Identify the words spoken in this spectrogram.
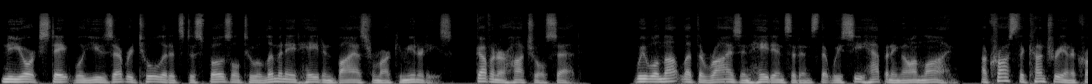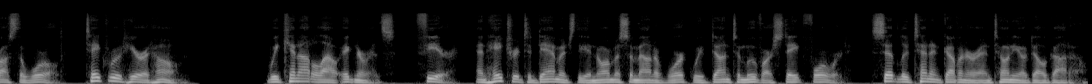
New York State will use every tool at its disposal to eliminate hate and bias from our communities, Governor Hochul said. We will not let the rise in hate incidents that we see happening online, across the country and across the world, take root here at home. We cannot allow ignorance, fear, and hatred to damage the enormous amount of work we've done to move our state forward, said Lieutenant Governor Antonio Delgado.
